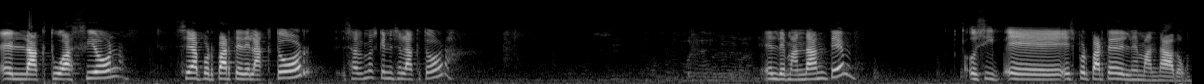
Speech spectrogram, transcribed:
la actuación, sea por parte del actor, ¿Sabemos quién es el actor? El demandante. O si eh, es por parte del demandado.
